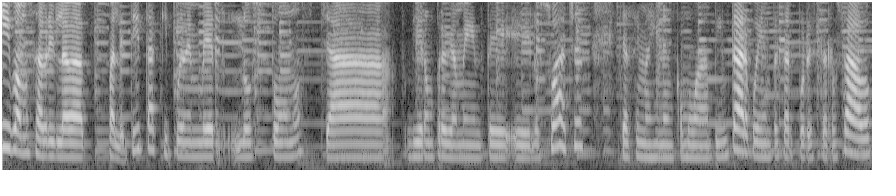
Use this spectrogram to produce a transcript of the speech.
Y vamos a abrir la paletita. Aquí pueden ver los tonos. Ya vieron previamente eh, los swatches. Ya se imaginan cómo van a pintar. Voy a empezar por este rosado.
